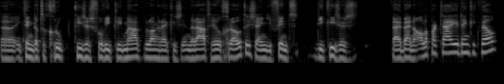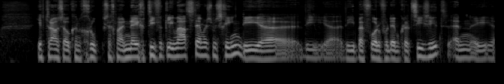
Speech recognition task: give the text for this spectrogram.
uh, ik denk dat de groep kiezers voor wie klimaat belangrijk is inderdaad heel groot is. En je vindt die kiezers bij bijna alle partijen, denk ik wel. Je hebt trouwens ook een groep, zeg maar, negatieve klimaatstemmers misschien, die, uh, die, uh, die bij Forum voor Democratie zit en die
